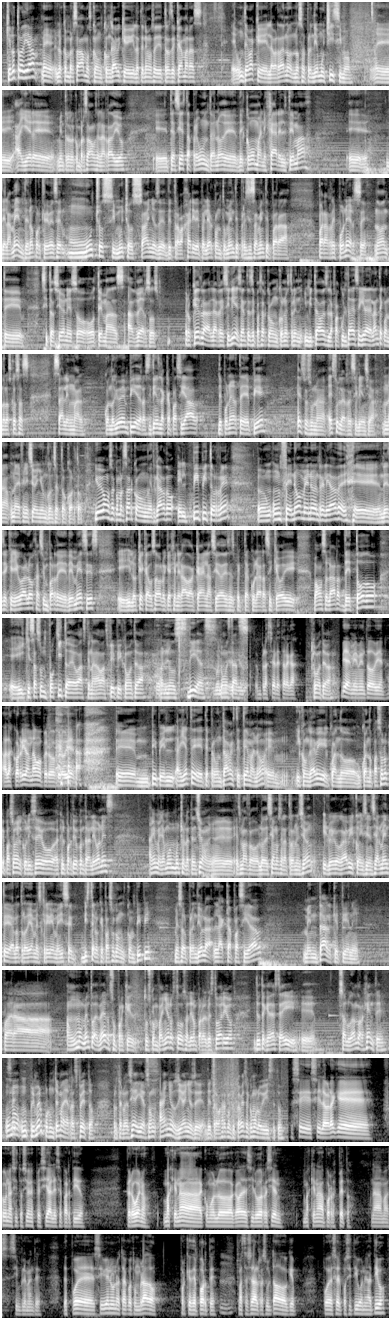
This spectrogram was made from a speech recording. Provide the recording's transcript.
que el otro día eh, lo conversábamos con, con Gaby, que la tenemos ahí detrás de cámaras. Eh, un tema que la verdad nos, sorprendió muchísimo. Eh, ayer, eh, mientras lo conversábamos en la radio, te hacía esta pregunta ¿no? de, cómo manejar el tema de la mente, ¿no? porque deben ser muchos y muchos años de, trabajar y de pelear con tu mente precisamente para, para reponerse ¿no? ante situaciones o, temas adversos. Pero ¿qué es la, resiliencia? Antes de pasar con, con nuestro invitado, es la facultad de seguir adelante cuando las cosas salen mal cuando llueven piedras y tienes la capacidad de ponerte de pie, eso es, una, eso es la resiliencia, una, una, definición y un concepto corto. Y hoy vamos a conversar con Edgardo El Pipi Torré, un, fenómeno en realidad eh, desde que llegó a Loja hace un par de, meses y lo que ha causado, lo que ha generado acá en la ciudad es espectacular. Así que hoy vamos a hablar de todo eh, y quizás un poquito de básquet nada más. Pipi, ¿cómo te va? Buenos días, ¿cómo estás? Un placer estar acá. ¿Cómo te va? Bien, bien, bien, todo bien. A las corridas andamos, pero, pero bien. eh, ayer te, te, preguntaba este tema, ¿no? Eh, y con Gaby, cuando, cuando pasó lo que pasó en el Coliseo, aquel partido contra Leones, a mí me llamó mucho la atención. Eh, es más, lo, decíamos en la transmisión. Y luego Gaby, coincidencialmente, al otro día me escribe y me dice: ¿Viste lo que pasó con, con Pipi? Me sorprendió la, la capacidad mental que tiene para a un momento adverso, porque tus compañeros todos salieron para el vestuario y tú te quedaste ahí eh, saludando a la gente. Uno, un, primero por un tema de respeto, pero te lo decía ayer, son años y años de, de, trabajar con tu cabeza. ¿Cómo lo viviste tú? Sí, sí, la verdad que fue una situación especial ese partido. Pero bueno, más que nada, como lo acaba de decir vos recién, más que nada por respeto, nada más, simplemente. Después, si bien uno está acostumbrado, porque es deporte, más allá del resultado que puede ser positivo o negativo,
